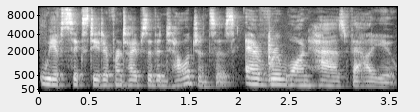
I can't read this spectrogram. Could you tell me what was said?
we have 60 different types of intelligences. Everyone has value.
